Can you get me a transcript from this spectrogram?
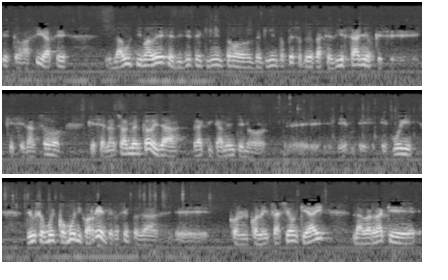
esto es así. Hace la última vez el billete de 500 de 500 pesos creo que hace 10 años que se que se lanzó que se lanzó al mercado y ya prácticamente no eh, es, muy de uso muy común y corriente no es cierto ya eh, con, con la inflación que hay la verdad que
